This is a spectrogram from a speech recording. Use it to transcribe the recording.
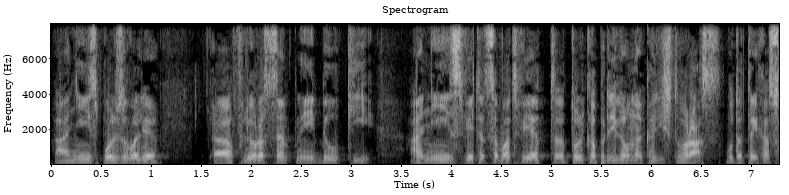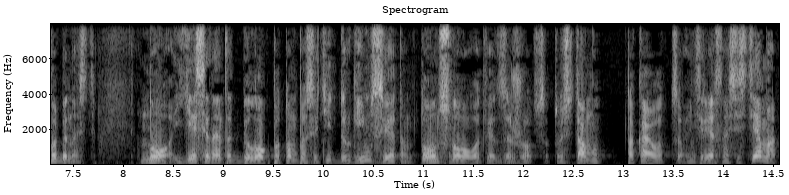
Они использовали э, флуоресцентные белки. Они светятся в ответ только определенное количество раз. Вот это их особенность. Но если на этот белок потом посветить другим цветом, то он снова в ответ зажжется. То есть там вот такая вот интересная система.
